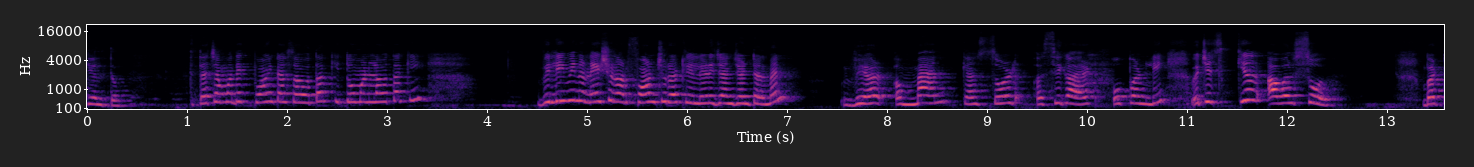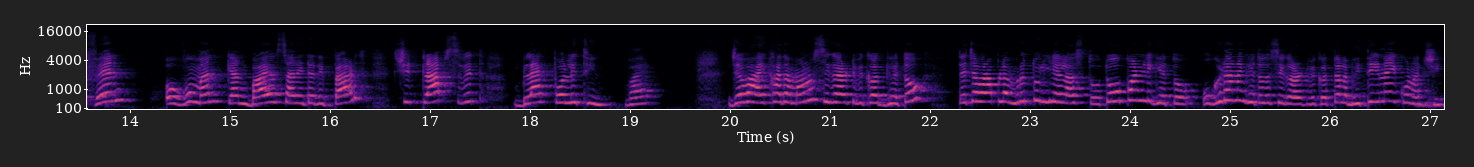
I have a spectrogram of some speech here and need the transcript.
केलं होतं त्याच्यामध्ये एक पॉईंट असा होता की तो म्हणला होता की We live in a nation or foreign चुरटली ladies and where a man can sold a cigarette openly which is kill our soul. But when a woman can buy a sanitary pad she traps with black polythene. Why? जेव्हा एखादा माणूस सिगारेट विकत घेतो त्याच्यावर आपला मृत्यू लिहिलेला असतो. तो ओपनली घेतो उघड्यानं घेतो तो सिगारेट विकत त्याला भीती नाही कोणाची.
